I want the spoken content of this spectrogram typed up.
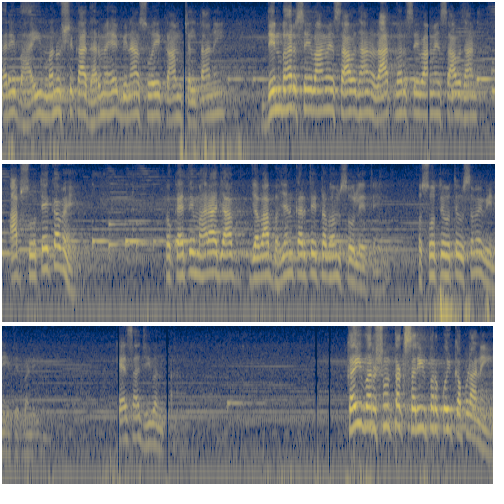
अरे भाई, मनुष्य का धर्म है, बिना सोए काम चलता नहीं। दिन भर सेवा में सावधान रात भर सेवा में सावधान। आप सोते कब हैं? तो कहते, महाराज, आप जब आप भजन करते, तब हम सो लेते हैं। और सोते होते उस समय भी नहीं थे पंडित कैसा जीवन था? कई वर्षों तक शरीर पर कोई कपड़ा नहीं।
